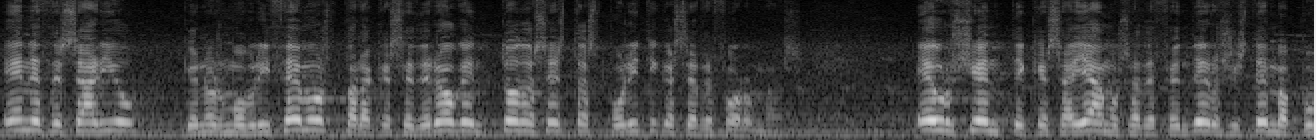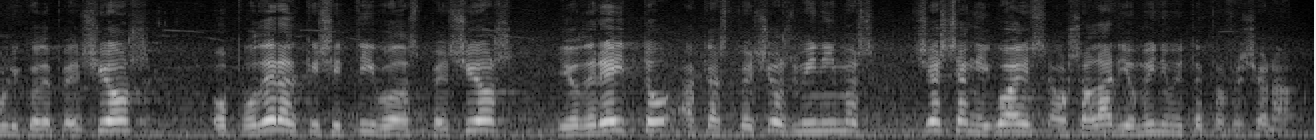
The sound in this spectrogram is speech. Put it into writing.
É necesario que nos movilicemos para que se deroguen todas estas políticas e reformas. É urxente que saiamos a defender o sistema público de pensións, o poder adquisitivo das pensións e o dereito a que as pensións mínimas sexan iguais ao salario mínimo interprofesional.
